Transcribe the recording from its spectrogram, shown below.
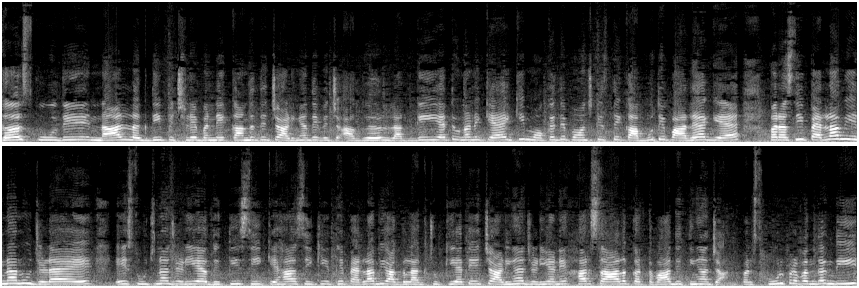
ਗਰਲ ਸਕੂਲ ਦੇ ਨਾਲ ਲੱਗਦੀ ਪਿਛਲੇ ਬੰਨੇ ਕੰਧ ਤੇ ਝਾੜੀਆਂ ਦੇ ਵਿੱਚ ਅੱਗ ਲੱਗ ਗਈ ਹੈ ਤੇ ਉਹਨਾਂ ਨੇ ਕਿਹਾ ਹੈ ਕਿ ਮੌਕੇ ਤੇ ਪਹੁੰਚ ਕੇ ਇਸ ਤੇ ਕਾਬੂ ਤੇ ਪਾ ਲਿਆ ਗਿਆ ਹੈ। ਪਰ ਅਸੀਂ ਪਹਿਲਾਂ ਵੀ ਇਹਨਾਂ ਨੂੰ ਜਿਹੜਾ ਹੈ, ਇਹ ਸੂਚਨਾ ਜਿਹੜੀ ਹੈ ਦਿੱਤੀ ਸੀ, ਕਿਹਾ ਸੀ ਕਿ ਇੱਥੇ ਪਹਿਲਾਂ ਵੀ ਅੱਗ ਲੱਗ ਚੁੱਕੀ ਹੈ ਤੇ ਇਹ ਝਾੜੀਆਂ ਜਿਹੜੀਆਂ ਨੇ ਹਰ ਸਾਲ ਕਟਵਾ ਦਿੱਤੀਆਂ ਜਾਣ। ਪਰ ਸਕੂਲ ਪ੍ਰਬੰਧਨ ਦੀ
